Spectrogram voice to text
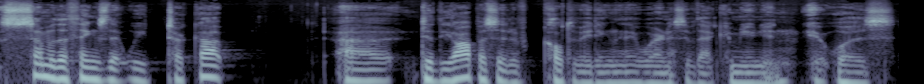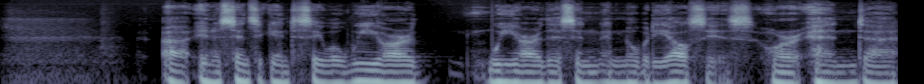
some of the things that we took up uh, did the opposite of cultivating the awareness of that communion. It was, uh, in a sense, again to say, well, we are, we are this, and, and nobody else is. Or and uh,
